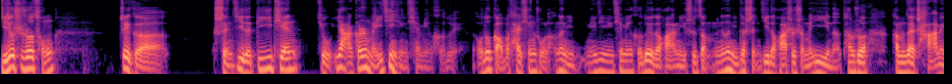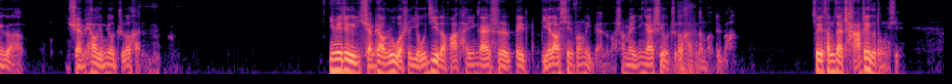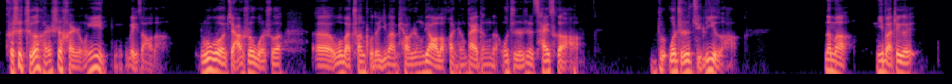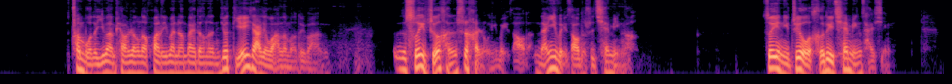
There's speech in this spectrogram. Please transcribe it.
也就是说，从这个审计的第一天就压根儿没进行签名核对，我都搞不太清楚了。那你没进行签名核对的话，你是怎么？那你的审计的话是什么意义呢？他们说他们在查那个选票有没有折痕，因为这个选票如果是邮寄的话，它应该是被叠到信封里边的嘛，上面应该是有折痕的嘛，对吧？所以他们在查这个东西。可是折痕是很容易伪造的。如果假如说我说，呃，我把川普的一万票扔掉了，换成拜登的，我只是猜测哈，不，我只是举例子哈。那么你把这个川普的一万票扔了，换了一万张拜登的，你就叠一下就完了嘛，对吧？所以折痕是很容易伪造的，难以伪造的是签名啊。所以你只有核对签名才行。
